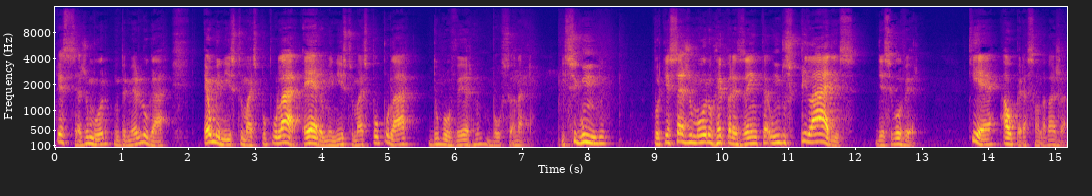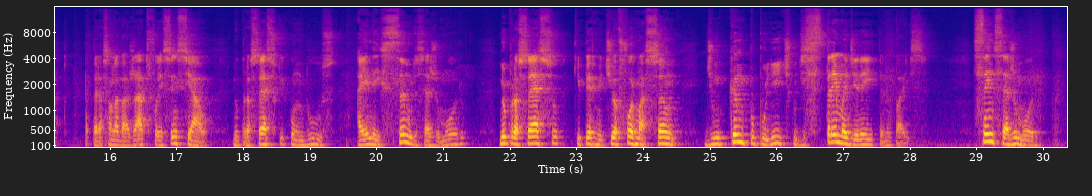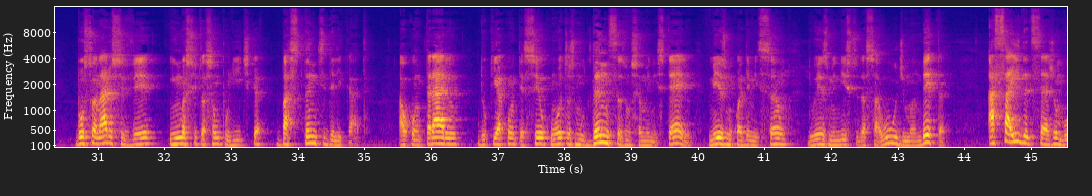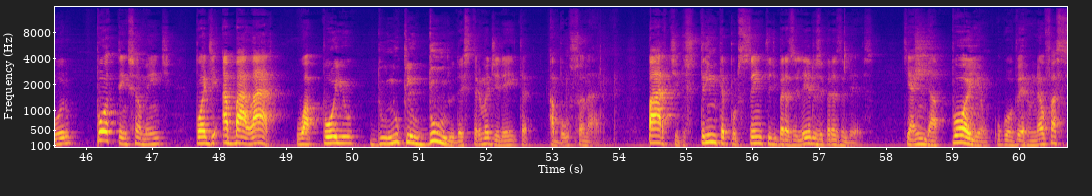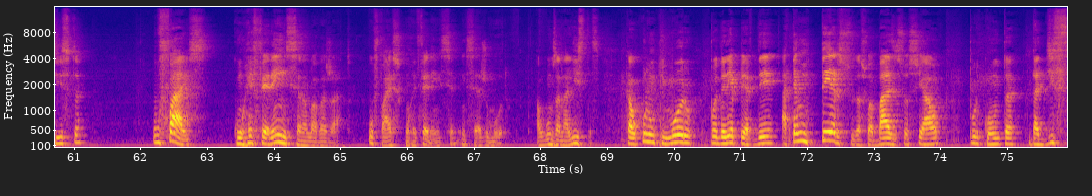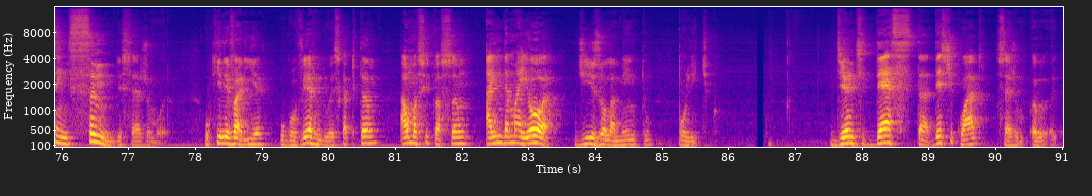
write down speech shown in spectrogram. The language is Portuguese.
Porque Sérgio Moro, em primeiro lugar, é o ministro mais popular, era o ministro mais popular do governo Bolsonaro. E segundo, porque Sérgio Moro representa um dos pilares desse governo, que é a Operação Lava Jato. A Operação Lava Jato foi essencial no processo que conduz à eleição de Sérgio Moro, no processo que permitiu a formação de um campo político de extrema direita no país sem Sérgio Moro, Bolsonaro se vê em uma situação política bastante delicada. Ao contrário do que aconteceu com outras mudanças no seu ministério, mesmo com a demissão do ex-ministro da Saúde, Mandetta, a saída de Sérgio Moro potencialmente pode abalar o apoio do núcleo duro da extrema-direita a Bolsonaro. Parte dos 30% de brasileiros e brasileiras que ainda apoiam o governo neofascista, o faz com referência na Lava Jato, o faz com referência em Sérgio Moro. Alguns analistas calculam que Moro poderia perder até um terço da sua base social por conta da dissensão de Sérgio Moro, o que levaria o governo do ex-capitão a uma situação ainda maior de isolamento político. Diante desta, deste quadro, Sérgio,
